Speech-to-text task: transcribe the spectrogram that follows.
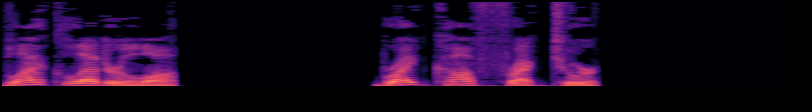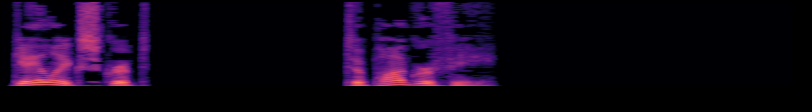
Black letter law Breitkopf Fraktur Gaelic script Typography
